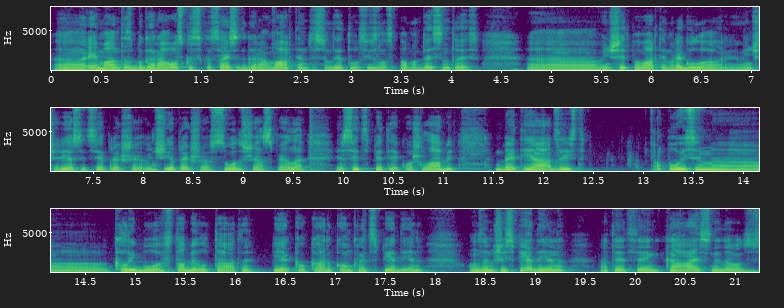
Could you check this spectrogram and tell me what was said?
Uh, Emantas Bagarauskas, kas aizsita garām vārtiem, tas ir Lietuvas izlases pamatdesmitais. Uh, viņš sit pa vārtiem regulāri. Viņš ir iesits iepriekšējos, viņš iepriekšējos sodus šajā spēlē, ir sits pietiekoši labi, bet jāatzīst, puisim klibo stabilitāte pie kaut kāda konkrēta spiediena. Un zem šī spiediena, attiecīgi, kājas nedaudz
